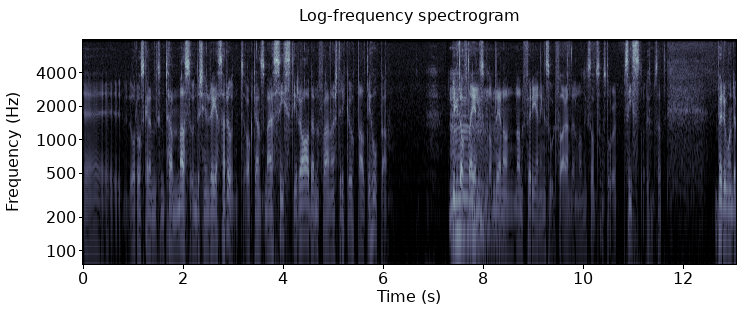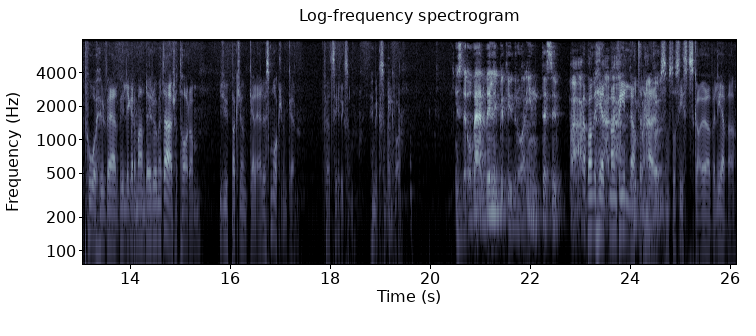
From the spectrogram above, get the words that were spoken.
eh, och då ska den liksom tömmas under sin resa runt och den som är sist i raden får annars dricka upp alltihopa. Vilket mm. ofta är liksom, om det är någon, någon föreningsordförande eller något sånt som står sist. Då, liksom, så att, beroende på hur välvilliga de andra i rummet är så tar de djupa klunkar eller små klunkar för att se liksom, hur mycket som är kvar. Just det, och välvillig betyder då inte supa. Ja, man, helt, man vill att den här som står sist ska överleva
